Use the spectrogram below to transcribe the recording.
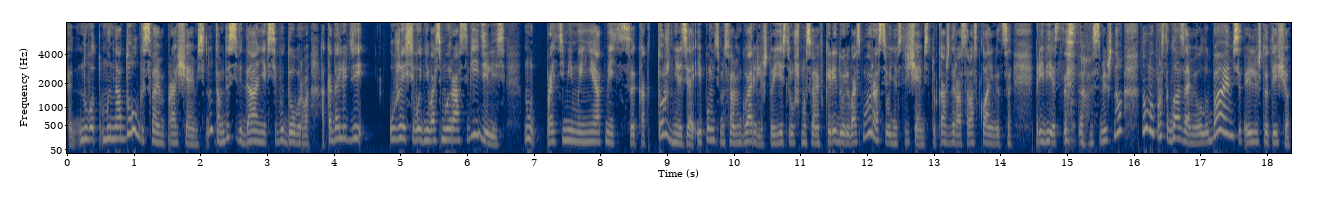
э, ну вот мы надолго с вами прощаемся, ну там до свидания, всего доброго, а когда люди уже сегодня восьмой раз виделись, ну, пройти мимо и не отметиться как тоже нельзя. И помните, мы с вами говорили, что если уж мы с вами в коридоре восьмой раз сегодня встречаемся, то каждый раз раскланиваться, приветствовать там, смешно. Ну, мы просто глазами улыбаемся или что-то еще.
